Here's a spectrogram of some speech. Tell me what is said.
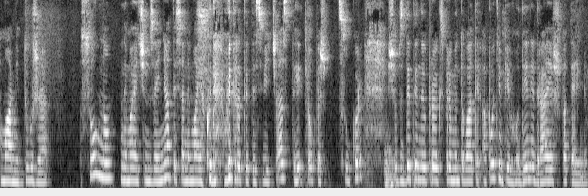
мамі дуже сумно, немає чим зайнятися, немає куди витратити свій час, ти топиш цукор, щоб з дитиною проекспериментувати, а потім півгодини драєш пательню.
